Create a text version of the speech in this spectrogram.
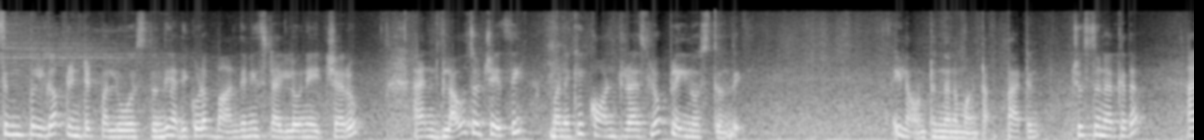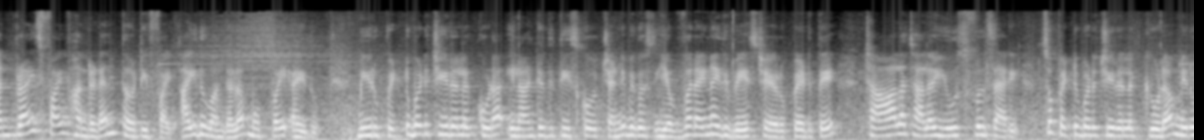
సింపుల్గా ప్రింటెడ్ పళ్ళు వస్తుంది. అది కూడా బాందిని స్టైల్లోనే ఇచ్చారు. అండ్ బ్లౌజ్ వచ్చేసి మనకి కాంట్రాస్ట్లో ప్లెయిన్ వస్తుంది. ఇలా ఉంటుందన్నమాట ప్యాటర్న్. చూస్తున్నారు కదా? And price five hundred and thirty five ఐదు వందల ముప్పై ఐదు. మీరు పెట్టుబడి చీరలకు కూడా ఇలాంటిది తీసుకోవచ్చండి బికాస్ ఎవరైనా ఇది వేస్ట్ చేయరు. పెడితే చాలా చాలా యూస్ఫుల్ శారీ సో పెట్టుబడి చీరలకు కూడా మీరు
